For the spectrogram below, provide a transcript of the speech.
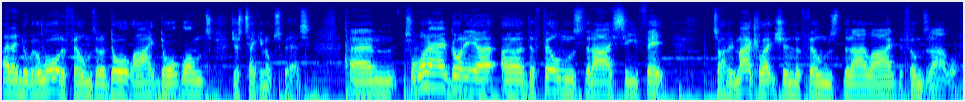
I'd, I'd, end up with a load of films that I don't like, don't want, just taking up space. Um, so what I've got here are the films that I see fit. So I have in my collection the films that I like, the films that I love.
